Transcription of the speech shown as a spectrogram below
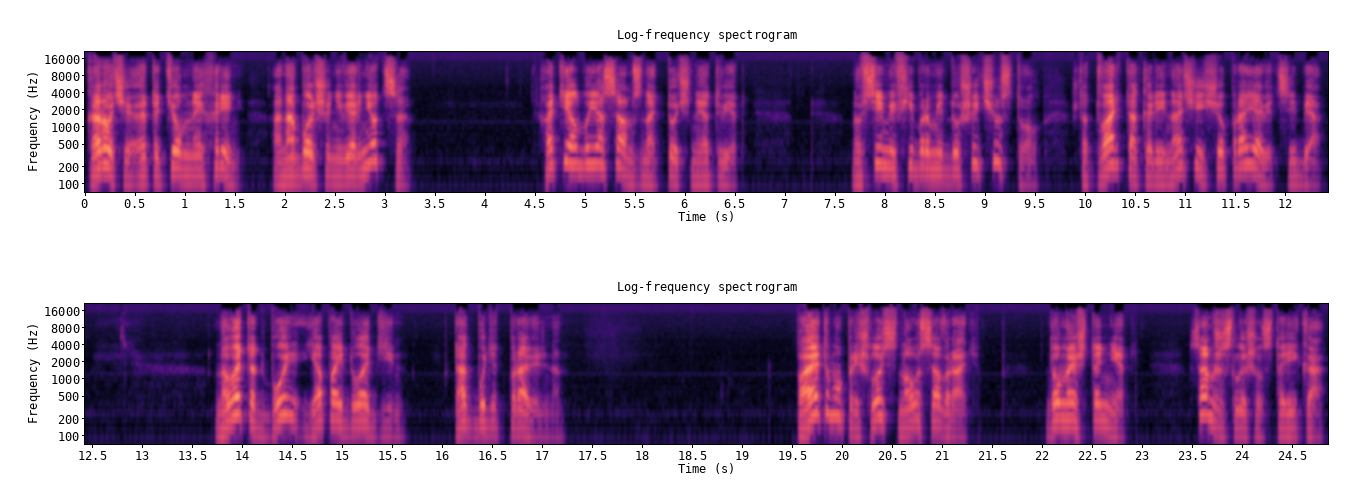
Короче, это темная хрень. Она больше не вернется?» Хотел бы я сам знать точный ответ. Но всеми фибрами души чувствовал, что тварь так или иначе еще проявит себя. Но в этот бой я пойду один. Так будет правильно. Поэтому пришлось снова соврать. Думаешь, что нет. Сам же слышал старика.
